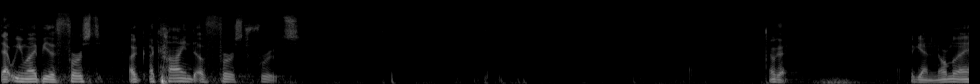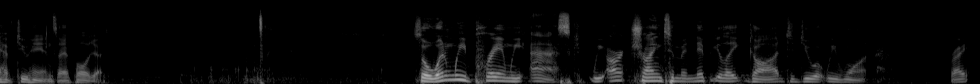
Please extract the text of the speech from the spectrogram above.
that we might be the first, a, a kind of first fruits. Okay. Again, normally I have two hands. I apologize. So when we pray and we ask, we aren't trying to manipulate God to do what we want, right?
